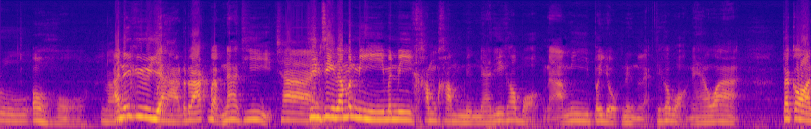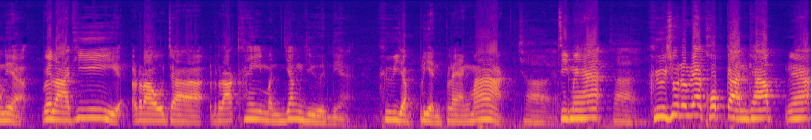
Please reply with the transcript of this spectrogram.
รู้ โอ้โห เนอะอันนี้คืออย่ารักแบบหน้าที่ ใช่ จริงๆ แล้วมันมีมันมีคำคำหนึ่งนะที่เขาบอกนะ มีประโยคหนึ่งแหละที่เขาบอกนะฮะว่า แต่ก่อนเนี่ยเวลาที่เราจะรักให้มันยั่งยืนเนี่ย คืออย่าเปลี่ยนแปลงมาก ใช่ จริงไหมฮะ ใช่ คือช่วงแรกๆคบกันครับนะฮะ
